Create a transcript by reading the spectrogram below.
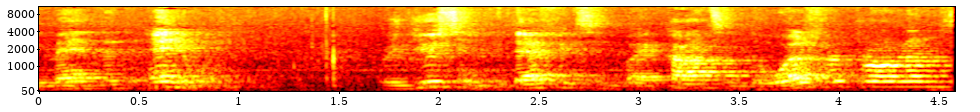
demanded anyway, reducing the deficit by cuts in the welfare programs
